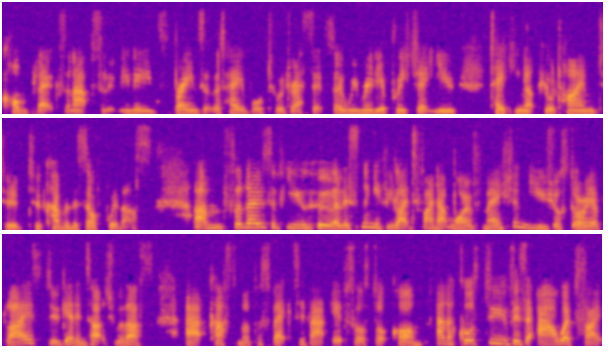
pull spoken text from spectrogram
complex and absolutely needs brains at the table to address it. So we really appreciate you taking up your time to, to cover this off with us. Um, for those of you who are listening, if you'd like to find out more information, use your story applies. Do get in touch with us at customer perspective at ipsos.com. And of course, do visit our website,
